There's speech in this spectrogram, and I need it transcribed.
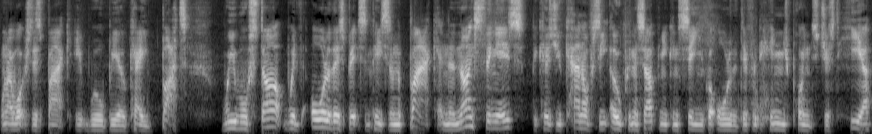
when I watch this back it will be okay. But we will start with all of this bits and pieces on the back. And the nice thing is because you can obviously open this up and you can see you've got all of the different hinge points just here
